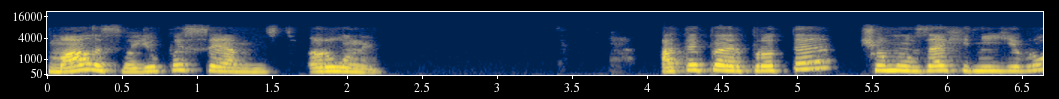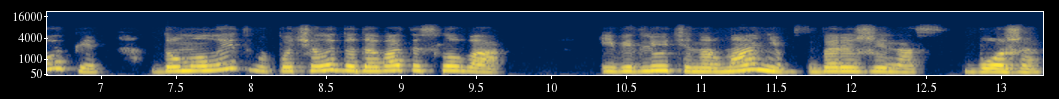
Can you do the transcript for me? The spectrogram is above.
мали свою писемність, руни. А тепер про те, чому в Західній Європі до молитви почали додавати слова і від люті норманів збережи нас, Боже.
